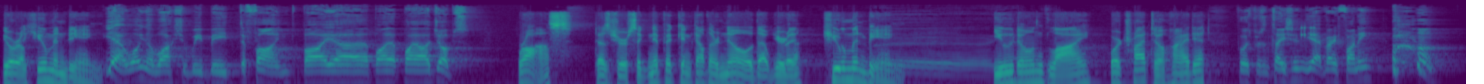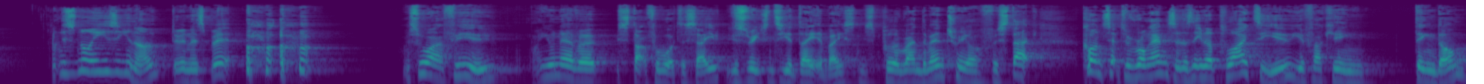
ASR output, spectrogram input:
You're a human being. Yeah, well, you know, why should we be defined by uh, by by our jobs? Ross, does your significant other know that you're a human being? You don't lie or try to hide it? Pause presentation. Yeah, very funny. this is not easy, you know, doing this bit. it's all right for you. You're never stuck for what to say. You just reach into your database and just pull a random entry off a stack. Concept of wrong answer doesn't even apply to you, you fucking ding dong.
